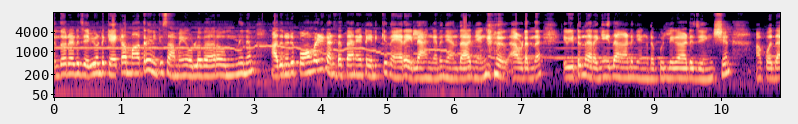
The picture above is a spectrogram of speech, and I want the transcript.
എന്തോരായിട്ട് ചെവി കൊണ്ട് കേൾക്കാൻ മാത്രമേ എനിക്ക് സമയമുള്ളൂ. വേറെ ഒന്നിനും അതിനൊരു പോം വഴി കണ്ടെത്താനായിട്ട് എനിക്ക് നേരെയില്ല. അങ്ങനെ ഞാൻ ദാ ഞങ്ങൾ അവിടെ നിന്ന് വീട്ടിൽ നിന്ന് ഇറങ്ങി. ഇതാണ് ഞങ്ങളുടെ പുല്ലുകാട് ജംഗ്ഷൻ. അപ്പോൾ ഇതാ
